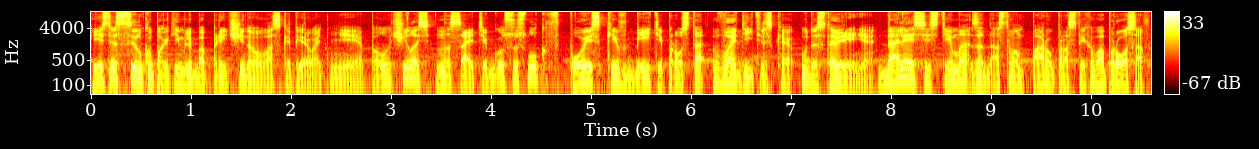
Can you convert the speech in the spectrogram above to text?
Если ссылку по каким-либо причинам у вас скопировать не получилось, на сайте госуслуг в поиске вбейте просто водительское удостоверение. Далее система задаст вам пару простых вопросов.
